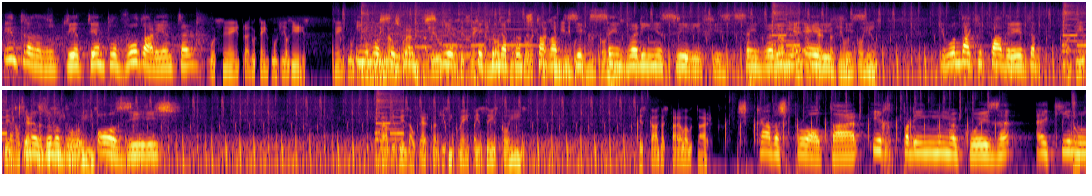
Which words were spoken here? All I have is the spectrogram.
Entrada do te- templo, vou dar Enter. Você entra no templo de E vocês vão perceber porque é que ainda pouco estava a dizer que sem varinha seria difícil. Sem varinha é difícil. Eu vou andar aqui para a direita, aqui na zona do Osiris. Grave fez oferta de 56 coins. Escadas para o altar. Escadas para o altar. E reparem numa coisa, aqui no...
